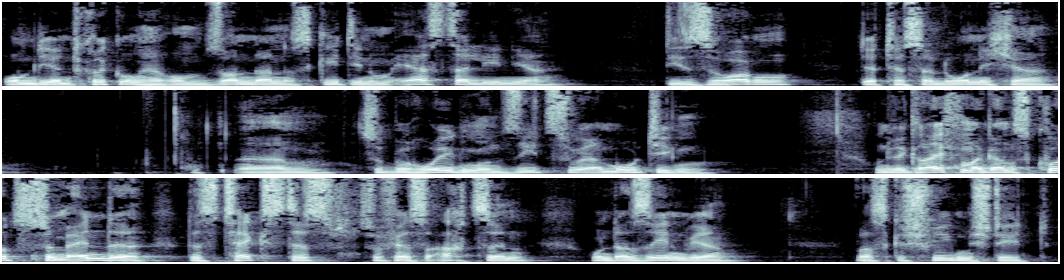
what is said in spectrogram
um die Entrückung herum, sondern es geht ihnen um erster Linie die Sorgen der Thessalonicher ähm, zu beruhigen und sie zu ermutigen. Und wir greifen mal ganz kurz zum Ende des Textes, zu Vers 18, und da sehen wir, was geschrieben steht.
